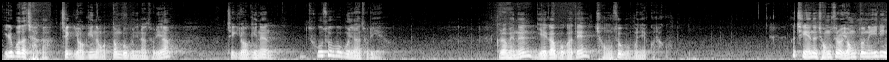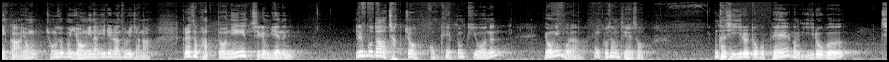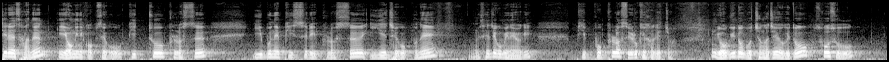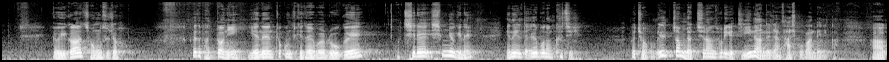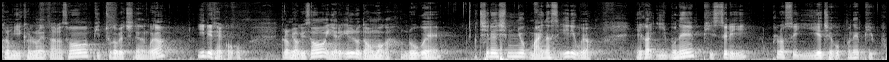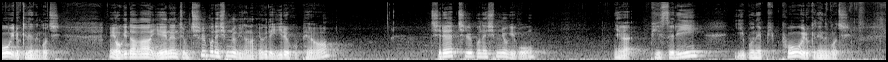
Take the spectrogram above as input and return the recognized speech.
1보다 작아 즉 여기는 어떤 부분이란 소리야? 즉 여기는 소수 부분이란 소리예요 그러면은 얘가 뭐가 돼? 정수 부분일 거라고 그치 얘는 정수라 0 또는 1이니까. 0, 정수분 0이나 1이란 소리잖아. 그래서 봤더니 지금 얘는 1보다 작죠? 오케이 그럼 B1은 0인 거야. 그럼 그 상태에서. 그럼 다시 2를 또 곱해. 그럼 2로그 7의 4는 0이니까 없애고 B2 플러스 2분의 B3 플러스 2의 제곱분의 음, 세제곱이네 여기. B4 플러스 이렇게 가겠죠. 그럼 여기도 마찬가지예요. 여기도 소수 여기가 정수죠. 그래서 봤더니 얘는 조금 계산해보면 로그의 7의 16이네. 얘는 일단 1보단 크지. 그렇죠? 그럼 1점 몇이라는 소리겠지. 2는 안 되잖아. 49가 안 되니까. 아 그럼 이 결론에 따라서 B2가 몇이 되는 거야? 1이 될 거고. 그럼 여기서 얘를 1로 넘어가. 로그의 7의 16 마이너스 1이고요. 얘가 2분의 B3 플러스 2의 제곱분의 B4 이렇게 되는 거지. 여기다가 얘는 지금 7분의 16이잖아. 여기다 2를 곱해요. 7에 7분의 16이고 얘가 B3 2분의 B4 이렇게 되는 거지.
